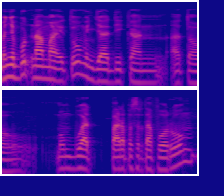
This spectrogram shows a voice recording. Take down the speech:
menyebut nama itu menjadikan atau membuat para peserta forum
